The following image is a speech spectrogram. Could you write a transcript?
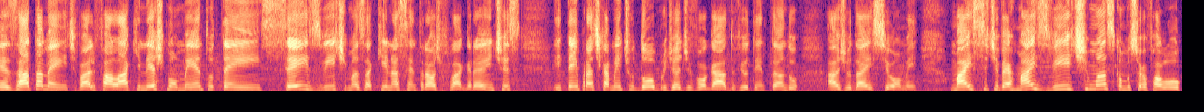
Exatamente. Vale falar que neste momento tem seis vítimas aqui na central de flagrantes e tem praticamente o dobro de advogado, viu, tentando ajudar esse homem. Mas se tiver mais vítimas, como o senhor falou,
